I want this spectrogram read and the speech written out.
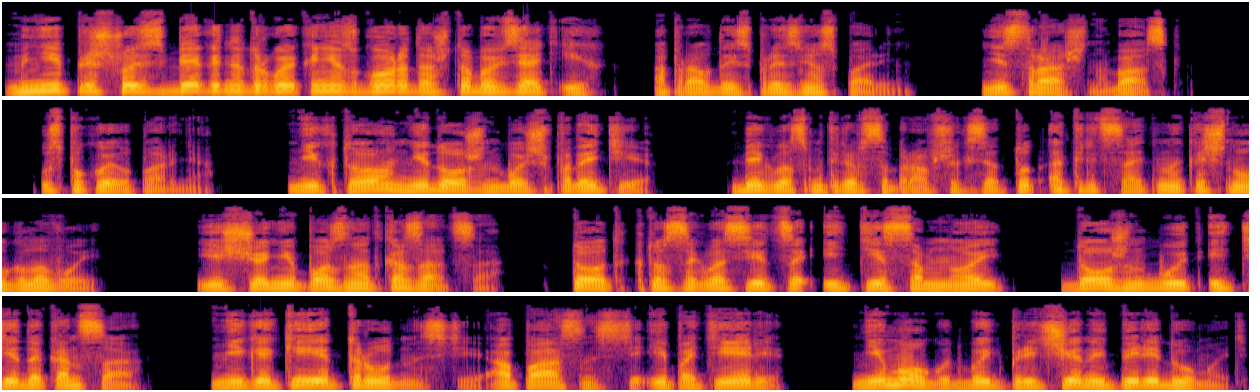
«Мне пришлось сбегать на другой конец города, чтобы взять их», — оправдываясь произнес парень. «Не страшно, Баск», — успокоил парня. «Никто не должен больше подойти». Бегло смотрев собравшихся, тот отрицательно качнул головой. «Еще не поздно отказаться. Тот, кто согласится идти со мной, должен будет идти до конца. Никакие трудности, опасности и потери не могут быть причиной передумать,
